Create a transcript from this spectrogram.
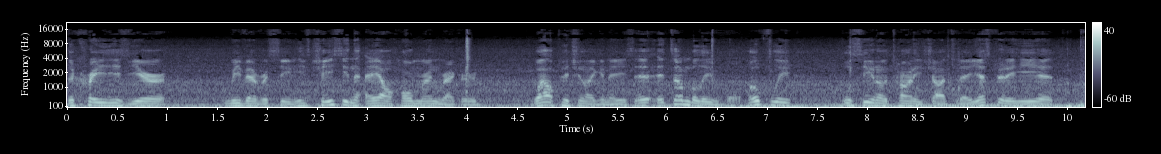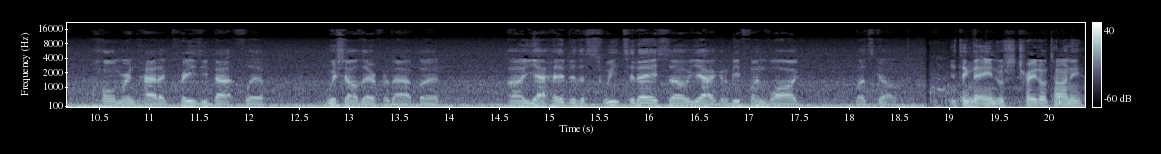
the craziest year we've ever seen. He's chasing the AL home run record while pitching like an ace. It, it's unbelievable. Hopefully, we'll see an Ohtani shot today. Yesterday, he hit home run, had a crazy bat flip. Wish I was there for that, but uh, yeah, headed to the suite today. So yeah, gonna be a fun vlog. Let's go. You think the Angels should trade Ohtani?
